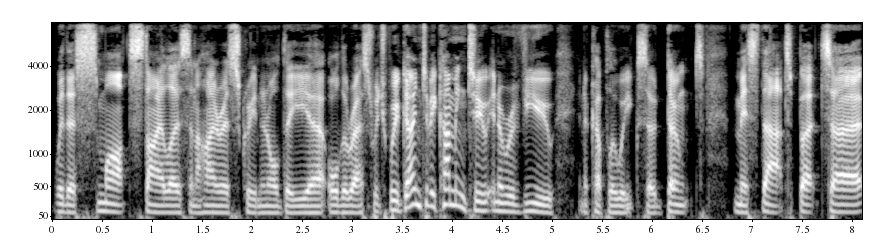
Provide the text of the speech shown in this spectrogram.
with a smart stylus and a high res screen and all the uh, all the rest, which we're going to be coming to in a review in a couple of weeks. So don't miss that. But uh,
